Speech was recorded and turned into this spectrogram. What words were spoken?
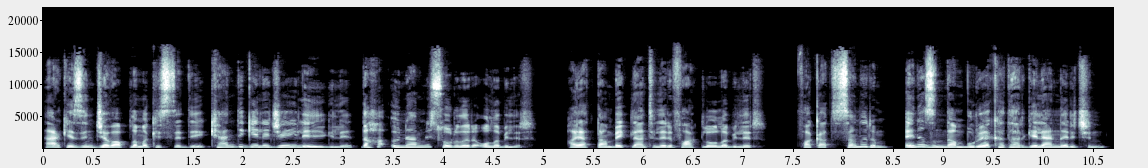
Herkesin cevaplamak istediği kendi geleceğiyle ilgili daha önemli soruları olabilir. Hayattan beklentileri farklı olabilir. Fakat sanırım en azından buraya kadar gelenler için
